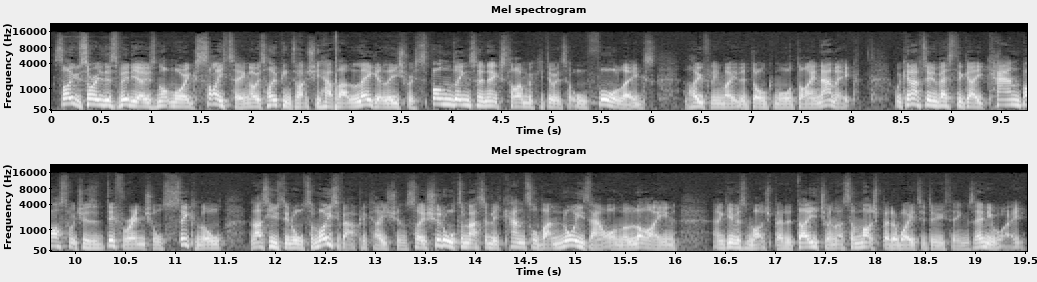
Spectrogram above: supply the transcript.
So, sorry this video is not more exciting. I was hoping to actually have that leg at least responding, so next time we could do it to all four legs and hopefully make the dog more dynamic. We're going to have to investigate CAN bus, which is a differential signal, and that's used in automotive applications, so it should automatically cancel that noise out on the line and give us much better data, and that's a much better way to do things anyway.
